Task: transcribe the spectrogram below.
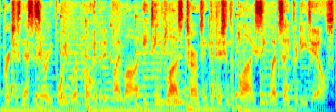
Purchase necessary. Void prohibited by law. 18 plus terms and conditions apply. See website for details.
